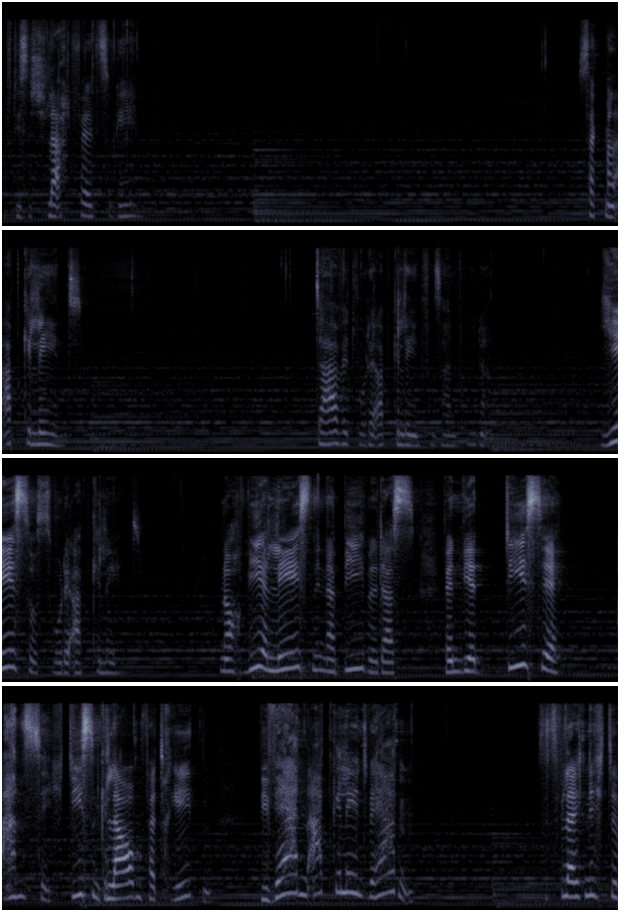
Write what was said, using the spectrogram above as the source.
auf dieses Schlachtfeld zu gehen. Sagt mal abgelehnt. David wurde abgelehnt von seinen Brüdern. Jesus wurde abgelehnt. Und auch wir lesen in der Bibel, dass wenn wir diese Ansicht, diesen Glauben vertreten, wir werden abgelehnt werden. Das ist vielleicht nicht die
